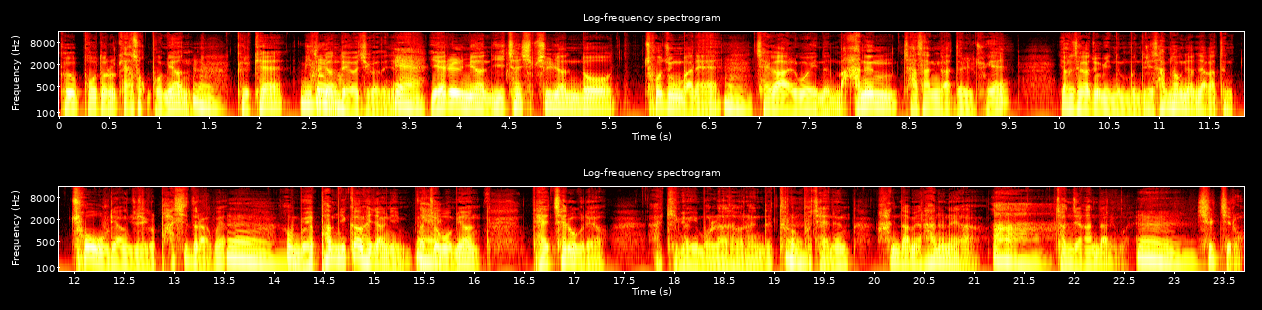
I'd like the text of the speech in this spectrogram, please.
그 보도를 계속 보면 음. 그렇게 믿어요. 훈련되어지거든요. 예. 예를 들면 2017년도 초중반에 음. 제가 알고 있는 많은 자산가들 중에 연세가 좀 있는 분들이 삼성전자 같은 초우량 주식을 파시더라고요. 음. 그럼 왜 팝니까 회장님? 네. 여쭤보면 대체로 그래요. 아, 김영이 몰라서 그러는데 트럼프 쟤는 한다면 하는 애야. 아. 전쟁한다는 거예요. 음. 실제로.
